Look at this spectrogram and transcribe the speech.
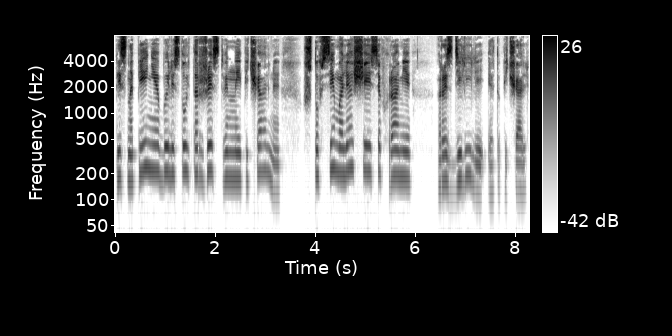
Песнопения были столь торжественные и печальные, что все молящиеся в храме разделили эту печаль.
